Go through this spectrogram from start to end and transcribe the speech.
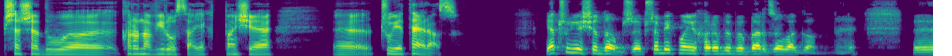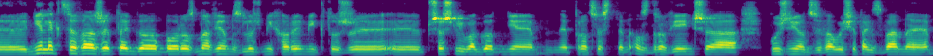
przeszedł koronawirusa? Jak pan się czuje teraz? Ja czuję się dobrze. Przebieg mojej choroby był bardzo łagodny. Y, nie lekceważę tego, bo rozmawiam z ludźmi chorymi, którzy y, przeszli łagodnie proces ten ozdrowieńczy, a później odzywały się tak zwane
